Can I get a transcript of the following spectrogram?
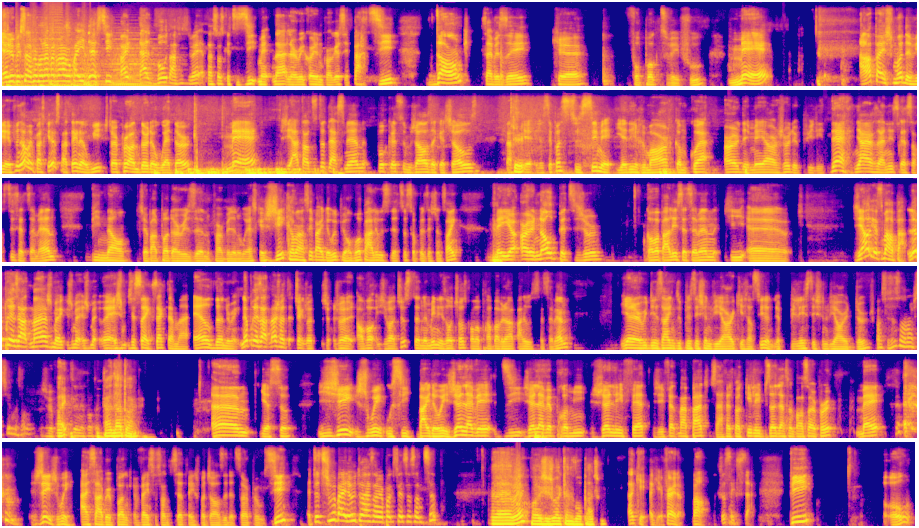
Bienvenue Pixel mon appel en compagnie de Sylvain Talbot. Attention, attention à ce que tu dis maintenant. Le recording progress est parti. Donc, ça veut dire que faut pas que tu veuilles fou. Mais, empêche-moi de virer fou. Non, mais parce que là, ce matin, là, oui, j'étais un peu under the weather. Mais, j'ai attendu toute la semaine pour que tu me jases de quelque chose. Parce que je sais pas si tu le sais, mais il y a des rumeurs comme quoi un des meilleurs jeux depuis les dernières années serait sorti cette semaine. Puis non, je ne parle pas d'Horizon Forbidden West, que j'ai commencé by the way, puis on va parler aussi de ça sur PlayStation 5. Mais il y a un autre petit jeu qu'on va parler cette semaine qui. euh, qui- j'ai hâte que tu m'en parles. Là, présentement, je me. Je me, je me- ouais, je- c'est ça exactement. Elden Ring. Là, présentement, je vais, check, je vais- je- je vais- on va, je vais juste te nommer les autres choses qu'on va probablement parler aussi cette semaine. Il y a le redesign du PlayStation VR qui est sorti, le, PlayStation VR 2. Je pense que c'est ça son nom officiel, me semble. Je ne vais pas Ouais. dire n'importe quoi. Euh, Il y a ça. J'ai joué aussi, by the way. Je l'avais dit, je l'avais promis, je l'ai fait. J'ai fait ma patch. Ça a fait fucker l'épisode de la semaine passée un peu. Mais j'ai joué à Cyberpunk 2077. Fait que je vais jaser de ça un peu aussi. T'as-tu joué, by the way, toi, à Cyberpunk 2077? Euh, ouais, ouais, j'ai joué avec le nouveau patch. OK, OK, fair enough. Bon, ça, c'est excitant. Puis, oh,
